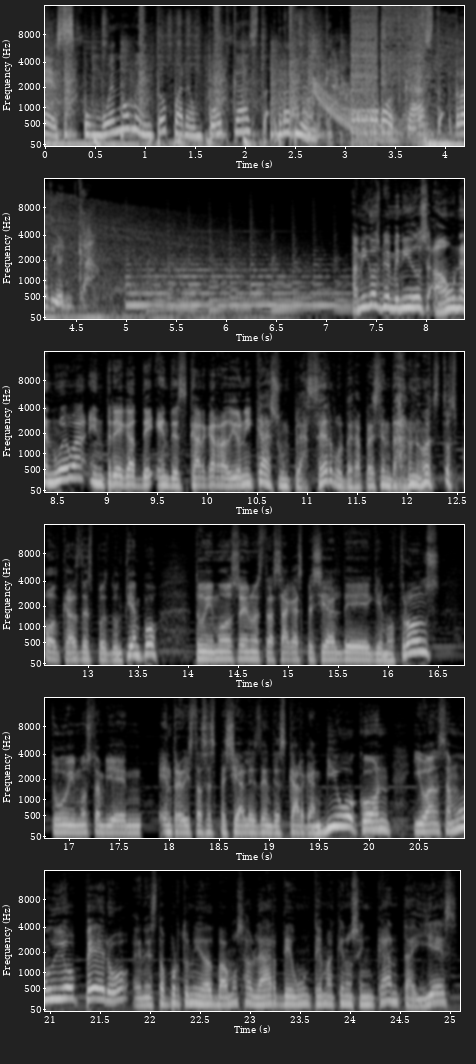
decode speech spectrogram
Es un buen momento para un podcast radiónica. Podcast radiónica. Amigos, bienvenidos a una nueva entrega de En Descarga Radiónica. Es un placer volver a presentar uno de estos podcasts después de un tiempo. Tuvimos en nuestra saga especial de Game of Thrones, tuvimos también entrevistas especiales de En Descarga en vivo con Iván Zamudio, pero en esta oportunidad vamos a hablar de un tema que nos encanta y es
